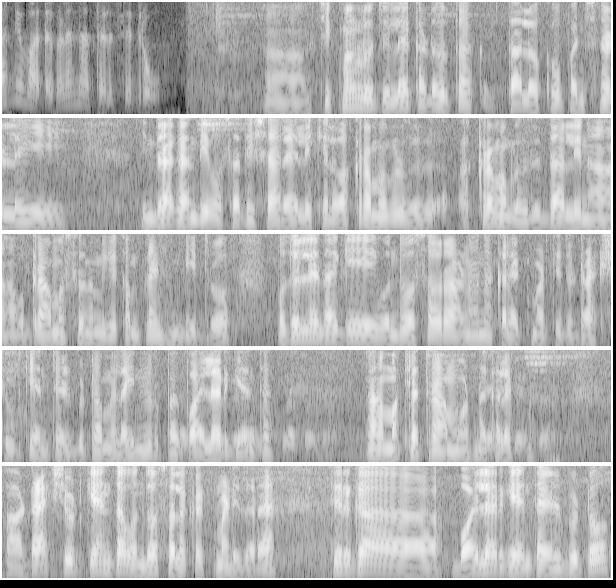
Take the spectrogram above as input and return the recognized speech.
ಧನ್ಯವಾದಗಳನ್ನು ತಿಳಿಸಿದರು. ಚಿಕ್ಕಮಗಳೂರು ಜಿಲ್ಲೆ ಕಡೂರು ತಾಲೂಕು ಪಂಚನಹಳ್ಳಿ ಇಂದಿರಾ ಗಾಂಧಿ ವಸತಿ ಶಾಲೆಯಲ್ಲಿ ಕೆಲವು ಅಕ್ರಮಗಳು ಅಕ್ರಮಗಳು ವಿರುದ್ಧ ಅಲ್ಲಿನ ಗ್ರಾಮಸ್ಥರು ನಮಗೆ ಕಂಪ್ಲೇಂಟ್ ನೀಡಿದ್ರು. ಮೊದಲನೇದಾಗಿ ಒಂದೂವರೆ ಸಾವಿರ ಹಣನ ಕಲೆಕ್ಟ್ ಮಾಡ್ತಿದ್ರು ಡ್ರಾಕ್ ಶೂಟ್ಗೆ ಅಂತ ಹೇಳ್ಬಿಟ್ಟು, ಆಮೇಲೆ ಐನೂರು ರೂಪಾಯಿ ಬಾಯ್ಲರ್ಗೆ ಅಂತ ಹಾಂ ಮಕ್ಳ ಹತ್ರ ಅಮೌಂಟ್ನ ಕಲೆಕ್ಟ್ ಡ್ರ್ಯಾಕ್ ಶೂಟ್ಗೆ ಅಂತ ಒಂದೂವರೆ ಸಲ ಕಲೆಕ್ಟ್ ಮಾಡಿದ್ದಾರೆ. ತಿರ್ಗಾ ಬಾಯ್ಲರ್ಗೆ ಅಂತ ಹೇಳ್ಬಿಟ್ಟು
